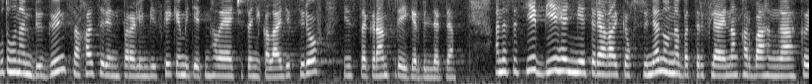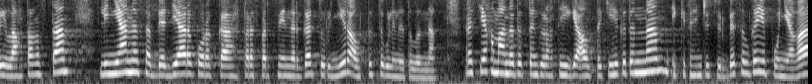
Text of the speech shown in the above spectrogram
Бұтығынан бүгін Саха Сирен Паралимпийский комитетін халаячыта Николай Дегтярев Инстаграм сірейгер білдірді. Анастасия бейхен метріға көксінен оны баттерфляйынан қарбағыңа кыйлақ тағыста Линьяна Саббядияра коракка параспортсменлерға турнир 6 түгілін ұтылынна. Россия командатыттан көріқтігіге 6 кеге кытынна, 2 сүрбе сылға Японияға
